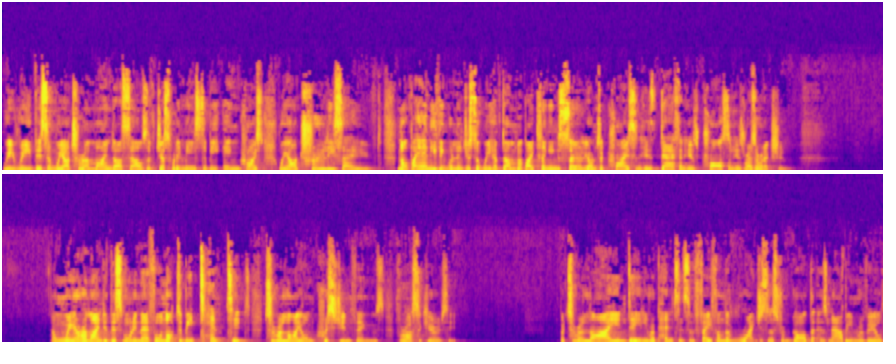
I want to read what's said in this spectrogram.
We read this and we are to remind ourselves of just what it means to be in Christ. We are truly saved, not by anything religious that we have done, but by clinging solely onto Christ and his death and his cross and his resurrection. And we are reminded this morning, therefore, not to be tempted to rely on Christian things for our security, but to rely in daily repentance and faith on the righteousness from God that has now been revealed,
